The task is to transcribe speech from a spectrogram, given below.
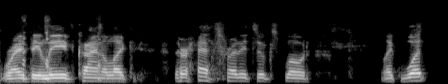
Right, they leave kind of like their heads ready to explode. Like what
